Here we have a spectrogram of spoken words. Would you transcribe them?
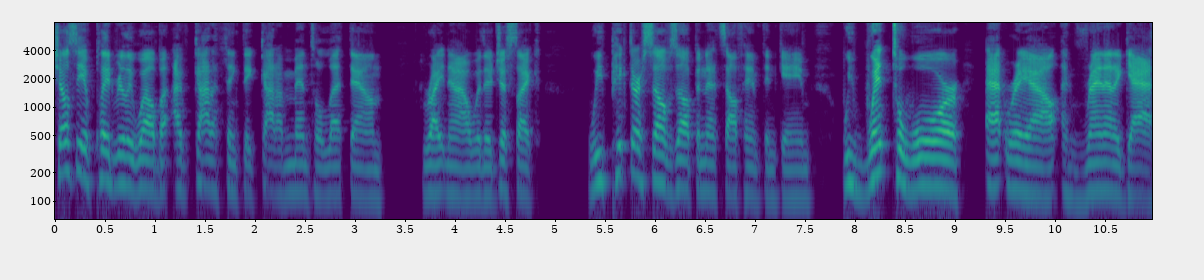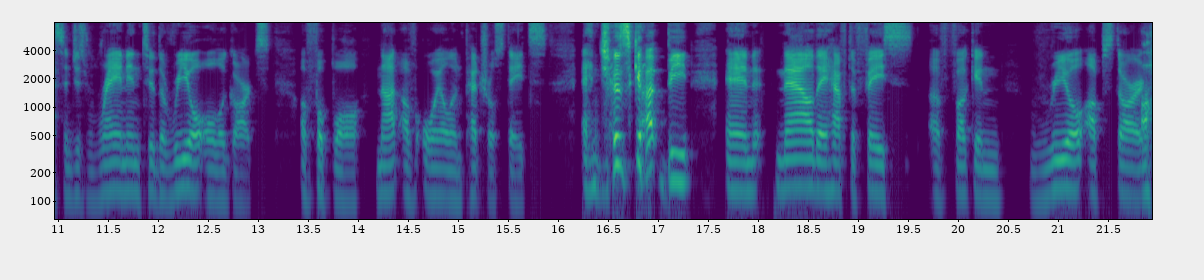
Chelsea have played really well, but I've got to think they've got a mental letdown right now where they're just like, we picked ourselves up in that Southampton game. We went to war at Real and ran out of gas and just ran into the real oligarchs of football, not of oil and petrol states, and just got beat. And now they have to face a fucking real upstart, a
